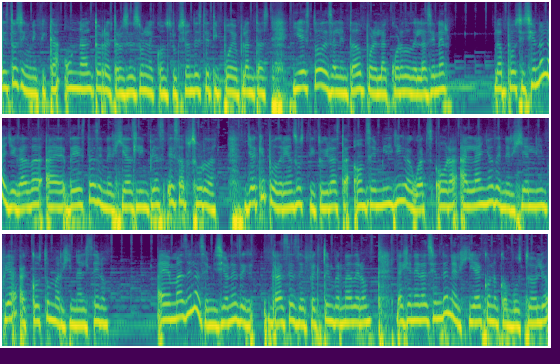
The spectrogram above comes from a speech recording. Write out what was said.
Esto significa un alto retroceso en la construcción de este tipo de plantas y esto desalentado por el acuerdo de la CENER. La oposición a la llegada de estas energías limpias es absurda, ya que podrían sustituir hasta 11.000 gigawatts hora al año de energía limpia a costo marginal cero. Además de las emisiones de gases de efecto invernadero, la generación de energía con combustible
